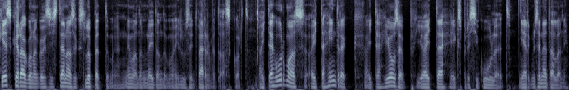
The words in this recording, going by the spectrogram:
Keskerakonnaga siis tänaseks lõpetame, nemad on näidanud oma ilusaid värve taas kord. aitäh, Urmas, aitäh, Indrek, aitäh, Joosep! Ja aitäh, Ekspressi kuulajad, järgmise nädalani!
